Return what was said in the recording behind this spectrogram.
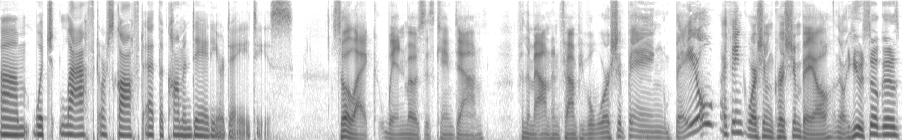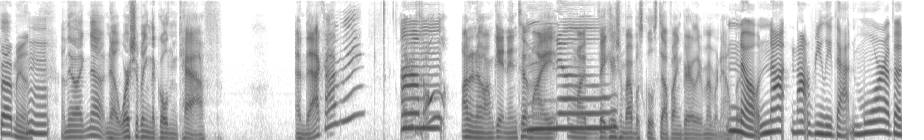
um, which laughed or scoffed at the common deity or deities. So, like when Moses came down from the mountain and found people worshiping Baal, I think worshiping Christian Bale, and they're like, "He was so good as Batman," Mm-hmm. and they're like, "No, no, worshiping the golden calf," and that kind of thing. Like, it's I don't know. I'm getting into my Um, No. my vacation Bible school stuff. I can barely remember now. But, No, not not really that. More of a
